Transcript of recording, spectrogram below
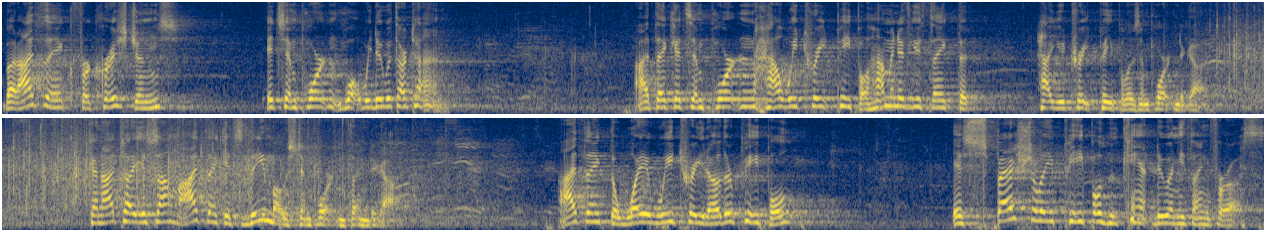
But I think for Christians, it's important what we do with our time. I think it's important how we treat people. How many of you think that how you treat people is important to God? Can I tell you something? I think it's the most important thing to God. I think the way we treat other people, especially people who can't do anything for us,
